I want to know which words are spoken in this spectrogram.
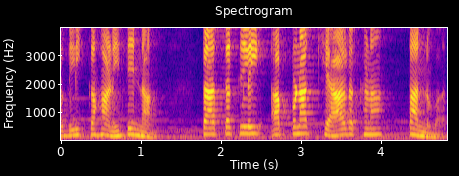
ਅਗਲੀ ਕਹਾਣੀ ਦੇ ਨਾਲ ਤਦ ਤੱਕ ਲਈ ਆਪਣਾ ਖਿਆਲ ਰੱਖਣਾ ਧੰਨਵਾਦ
